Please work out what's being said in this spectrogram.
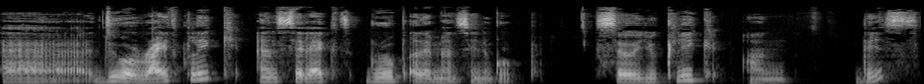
uh, do a right click and select group elements in a group. So you click on this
